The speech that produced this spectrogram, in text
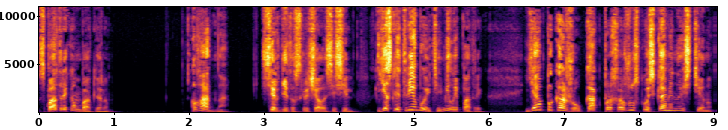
с Патриком Батлером. «Ладно», — сердито вскричала Сесиль, — «если требуете, милый Патрик, я покажу, как прохожу сквозь каменную стену».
